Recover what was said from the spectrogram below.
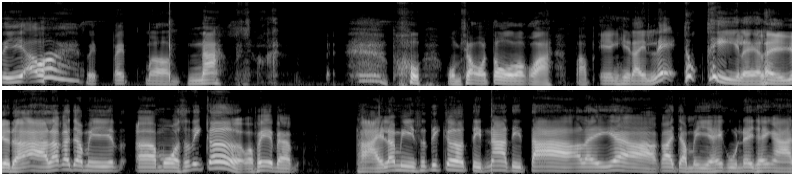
สีเอาไปไปเอ่อนะ ผมผมชอบออโต้มากกว่า ปรับเองทีไรเละทุกทีเลยอะไรอย่างเงี้ยนะอ่าแล้วก็จะมีอ่าโหมดสติกเกอร์ประเภทแบบถ่ายแล้วมีสติกเกอร์ติดหน้าติดตาอะไรเงี้ยก็จะมีให้คุณได้ใช้งาน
